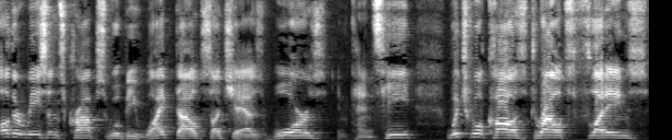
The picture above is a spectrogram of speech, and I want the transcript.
other reasons crops will be wiped out, such as wars, intense heat, which will cause droughts, floodings,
